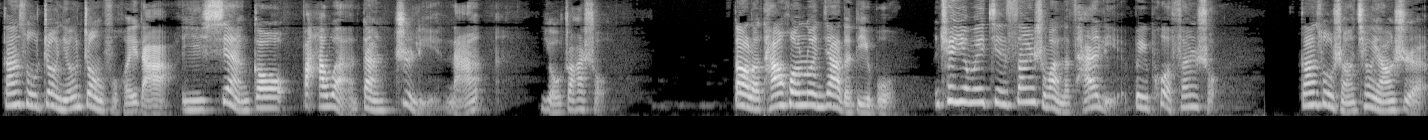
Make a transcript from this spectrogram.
甘肃正宁政府回答：以限高八万，但治理难，有抓手。到了谈婚论嫁的地步，却因为近三十万的彩礼被迫分手。甘肃省庆阳市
